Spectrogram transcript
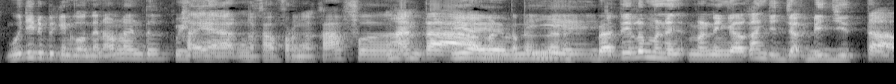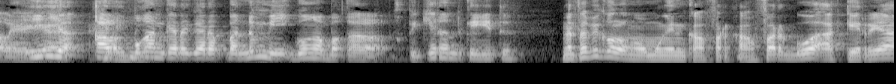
Gue jadi bikin konten online tuh. Kayak nge-cover nge-cover. Mantap. Iya, iya, mantap. Iya. Berarti lu men- meninggalkan jejak digital ya Iya, kan? kalau bukan gara-gara pandemi, gue nggak bakal kepikiran kayak gitu. Nah tapi kalau ngomongin cover cover, gue akhirnya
